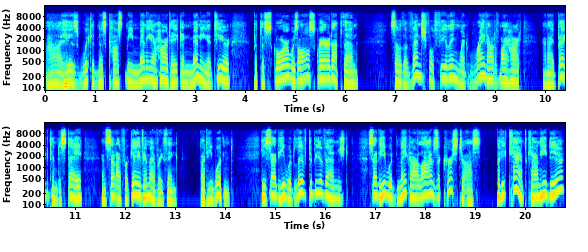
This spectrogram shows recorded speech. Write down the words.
Ah, his wickedness cost me many a heartache and many a tear but the score was all squared up then. So the vengeful feeling went right out of my heart, and I begged him to stay, and said I forgave him everything. But he wouldn't. He said he would live to be avenged said he would make our lives a curse to us. But he can't, can he, dear?"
